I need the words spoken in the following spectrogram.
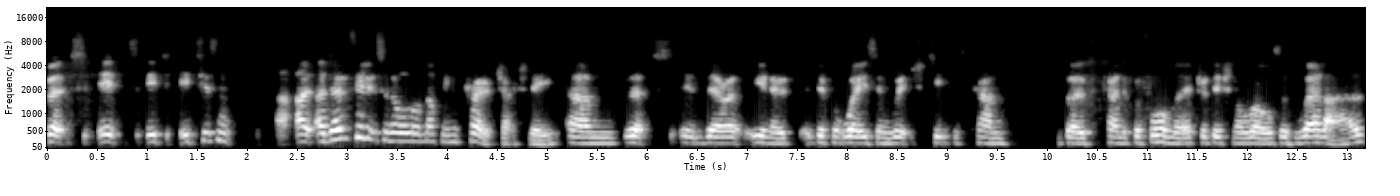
but it it it isn't I, I don't feel it's an all or nothing approach actually um, that there are you know different ways in which teachers can both kind of perform their traditional roles as well as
